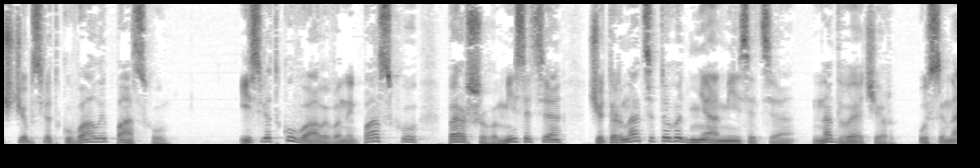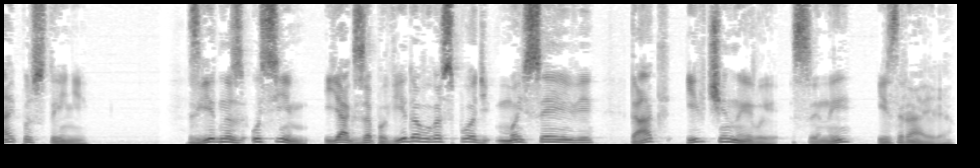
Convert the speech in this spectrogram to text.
щоб святкували Пасху. І святкували вони Пасху першого місяця, чотирнадцятого дня місяця, надвечір, у Синай пустині. Згідно з усім, як заповідав Господь Мойсеєві, так і вчинили сини Ізраїля.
